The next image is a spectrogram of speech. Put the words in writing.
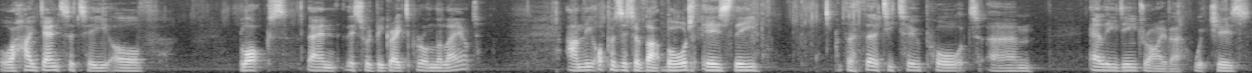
or a high density of blocks, then this would be great to put on the layout. And the opposite of that board is the, the 32 port um, LED driver, which is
